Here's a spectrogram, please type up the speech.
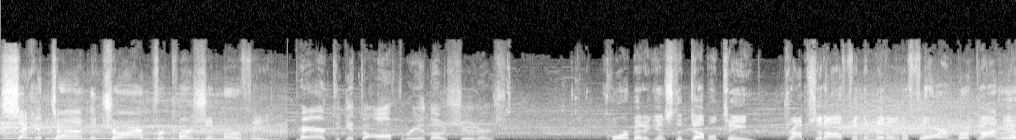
Second time the charm for Karsen Murphy. Prepared to get to all three of those shooters. Corbett against the double team. Drops it off in the middle of the floor, and Brooke Anya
